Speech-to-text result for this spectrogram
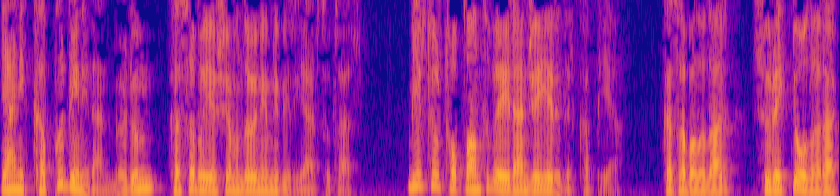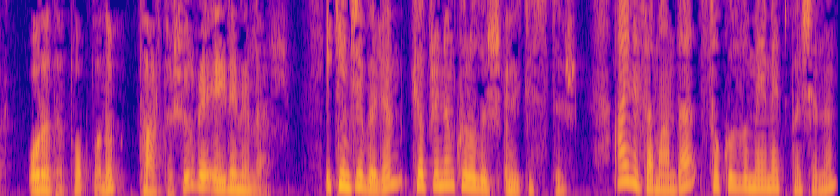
yani kapı denilen bölüm kasaba yaşamında önemli bir yer tutar. Bir tür toplantı ve eğlence yeridir kapıya. Kasabalılar sürekli olarak orada toplanıp tartışır ve eğlenirler. İkinci bölüm köprünün kuruluş öyküsüdür. Aynı zamanda Sokullu Mehmet Paşa'nın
